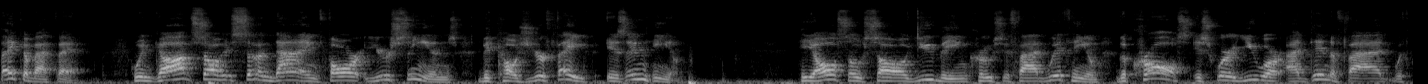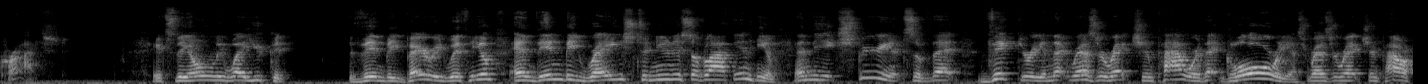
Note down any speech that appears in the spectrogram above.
Think about that. When God saw his son dying for your sins because your faith is in him, he also saw you being crucified with him. The cross is where you are identified with Christ. It's the only way you could then be buried with him and then be raised to newness of life in him. And the experience of that victory and that resurrection power, that glorious resurrection power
